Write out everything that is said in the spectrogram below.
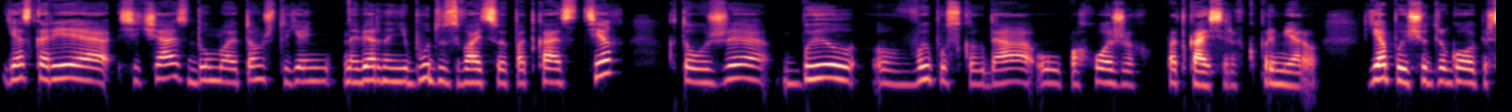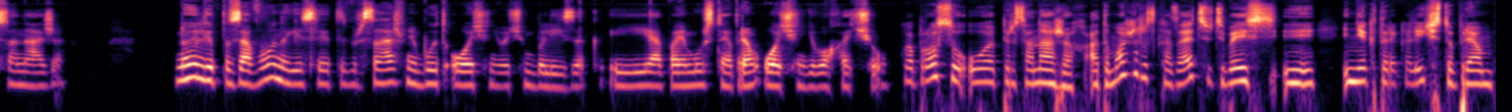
Я скорее сейчас думаю о том, что я, наверное, не буду звать свой подкаст тех, кто уже был в выпусках да, у похожих подкастеров, к примеру. Я поищу другого персонажа. Ну или позову, но если этот персонаж мне будет очень-очень близок, и я пойму, что я прям очень его хочу. К вопросу о персонажах. А ты можешь рассказать, у тебя есть некоторое количество прям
